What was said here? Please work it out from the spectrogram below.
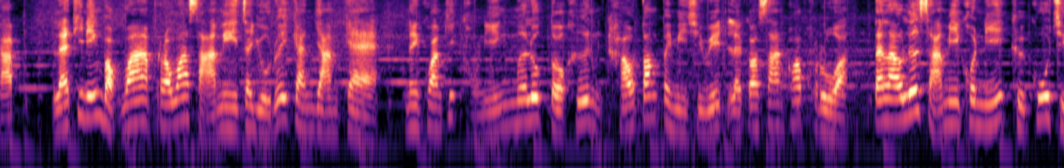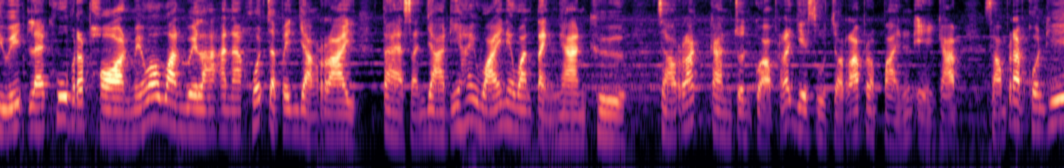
ครับ และที่นิ้งบอกว่าเพราะว่าสามีจะอยู่ด้วยกันยามแก่ ในความคิดของนิ้งเมื่อลูกโตขึ้น เขาต้องไปมีชีวิตแล้วก็สร้างครอบครัว แต่เราเลือกสามีคนนี้คือคู่ชีวิตและคู่พระพรไม่ว่าวันเวลาอนาคตจะเป็นอย่างไร แต่สัญญาที่ให้ไว้ในวันแต่งงานคือ จะรักกันจนกว่าพระเยซูจะรับเราไปนั่นเองครับสำหรับคนที่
